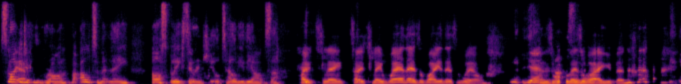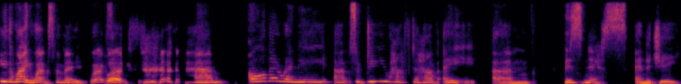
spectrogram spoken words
slightly yeah. different grant, but ultimately ask Lisa and she'll tell you the answer. totally, totally. Where there's a way, there's a will. Yeah, there's a will, there's a way. Even either way works for me. Works. Works. um, are there any? Um, so, do you have to have a um, business energy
